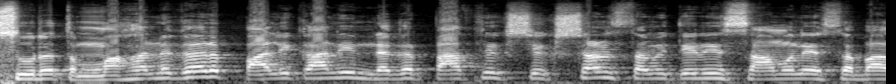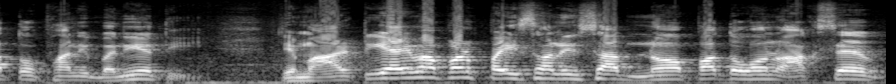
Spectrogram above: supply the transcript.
સુરત મહાનગરપાલિકાની નગર પ્રાથમિક શિક્ષણ સમિતિની સામાન્ય સભા તોફાની બની હતી, જેમાં આરટીઆઈમાં પણ પૈસાનો હિસાબ ન અપાતો હોવાનો આક્ષેપ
